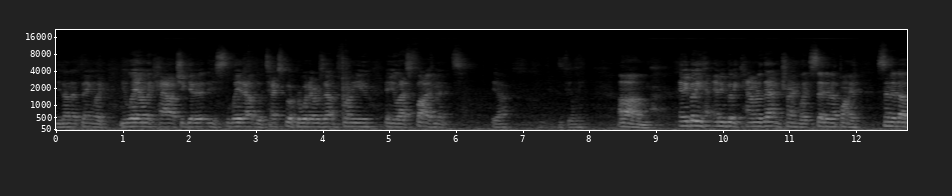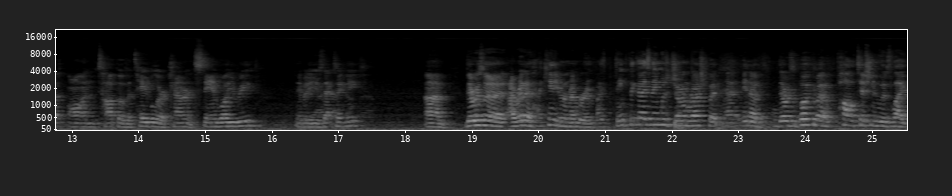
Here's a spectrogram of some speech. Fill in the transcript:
you done that thing like you lay on the couch, you get it, you lay it out the textbook or whatever's out in front of you, and you last five minutes. Yeah, you feel me? Um, anybody anybody counter that and try and like set it up on a set it up on top of a table or a counter and stand while you read? Anybody use that technique? Um, there was a I read a I can't even remember I think the guy's name was John Rush, but uh, in a there was a book about a politician who was like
